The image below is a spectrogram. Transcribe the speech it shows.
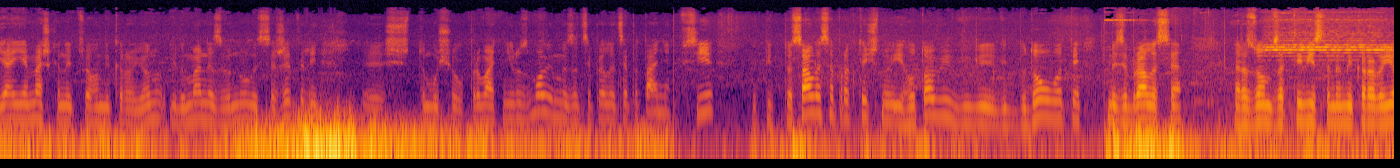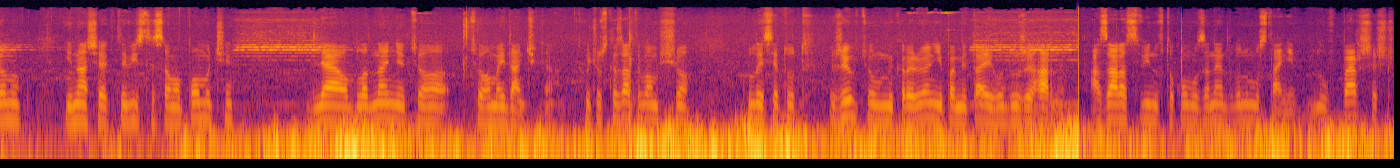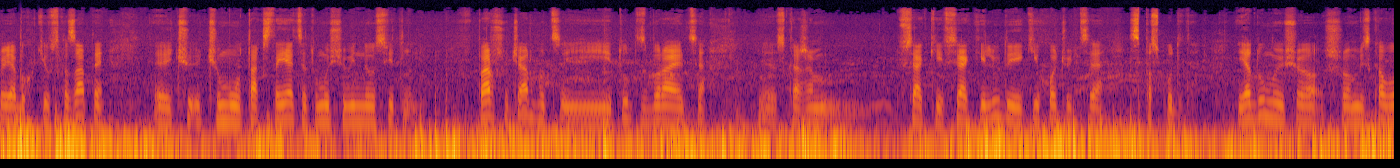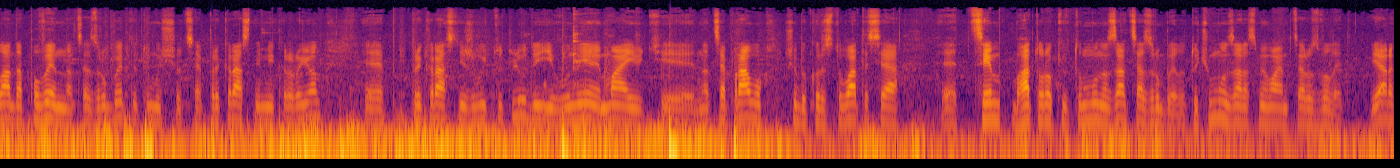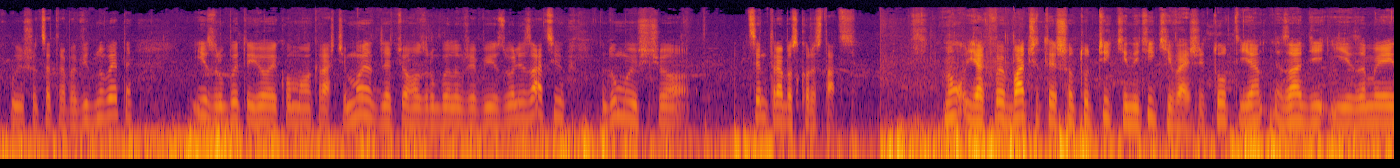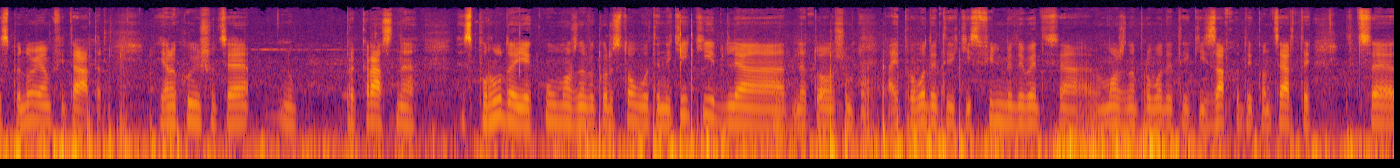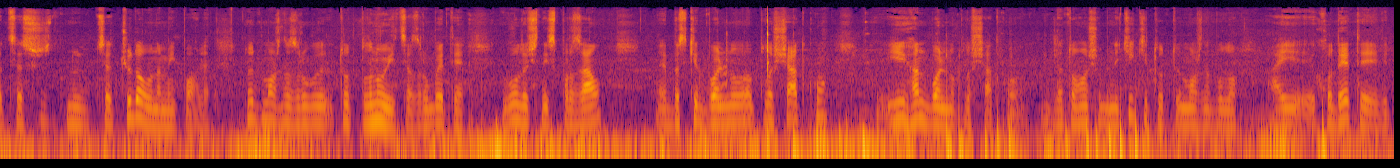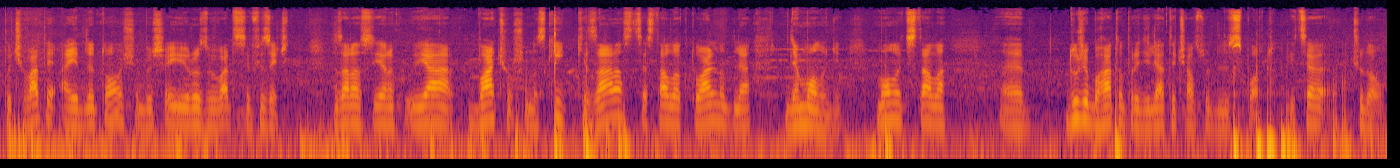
Я є мешканець цього мікрорайону, і до мене звернулися жителі, е, тому що в приватній розмові ми зацепили це питання. Всі підписалися практично і готові відбудовувати. Ми зібралися разом з активістами мікрорайону і наші активісти самопомочі для обладнання цього, цього майданчика. Хочу сказати вам, що колись я тут жив в цьому мікрорайоні, пам'ятаю його дуже гарним. А зараз він в такому занедбаному стані. Ну, вперше, що я би хотів сказати, чому так стається, тому що він не освітлений. В першу чергу це і тут збираються, е, скажімо, всякі, всякі люди, які хочуть це спаскудити. Я думаю, що, що міська влада повинна це зробити, тому що це прекрасний мікрорайон, е, прекрасні живуть тут люди, і вони мають е, на це право, щоб користуватися е, цим багато років тому назад це зробили. То чому зараз ми маємо це розвалити? Я рахую, що це треба відновити і зробити його якомога краще. Ми для цього зробили вже візуалізацію. Думаю, що цим треба скористатися. Ну, як ви бачите, що тут тільки не тільки вежі, тут є ззаді і за моєю спиною амфітеатр. Я рахую, що це ну, прекрасна споруда, яку можна використовувати не тільки для, для того, щоб а й проводити якісь фільми, дивитися, можна проводити якісь заходи, концерти. Це, це, ну, це чудово, на мій погляд. Тут можна зробити, тут планується зробити вуличний спортзал, баскетбольну площадку і гандбольну площадку для того, щоб не тільки тут можна було а й ходити, відпочивати, а й для того, щоб ще й розвиватися фізично. Зараз я, я бачу, що наскільки зараз це стало актуально для, для молоді. Молодь стала е, дуже багато приділяти часу для спорту, і це чудово.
